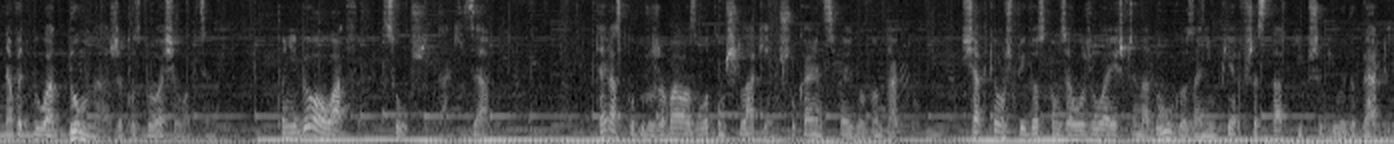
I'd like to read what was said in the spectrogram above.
Nawet była dumna, że pozbyła się akcentu. To nie było łatwe, cóż, taki zawód. Teraz podróżowała złotym szlakiem, szukając swojego kontaktu. Siatkę szpiegowską założyła jeszcze na długo, zanim pierwsze statki przybiły do gardła.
